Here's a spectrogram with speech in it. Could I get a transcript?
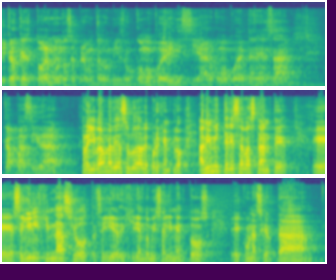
Sí, creo que todo el mundo se pregunta lo mismo, cómo poder iniciar o cómo poder tener esa capacidad. Para llevar una vida saludable, por ejemplo, a mí me interesa bastante eh, seguir el gimnasio, seguir digiriendo mis alimentos eh, con una cierta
